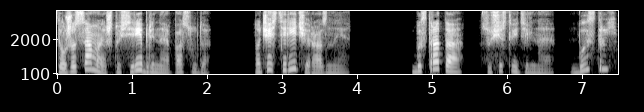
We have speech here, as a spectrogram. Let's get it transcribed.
То же самое, что серебряная посуда, но части речи разные. Быстрота – существительная, быстрый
